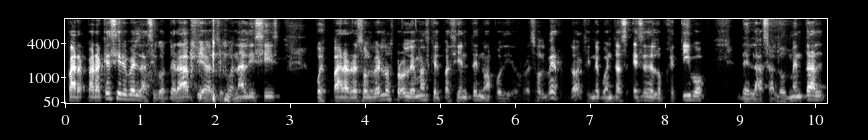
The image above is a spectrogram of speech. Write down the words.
¿para, ¿para qué sirve la psicoterapia, el psicoanálisis? Pues para resolver los problemas que el paciente no ha podido resolver, ¿no? Al fin de cuentas, ese es el objetivo de la salud mental.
